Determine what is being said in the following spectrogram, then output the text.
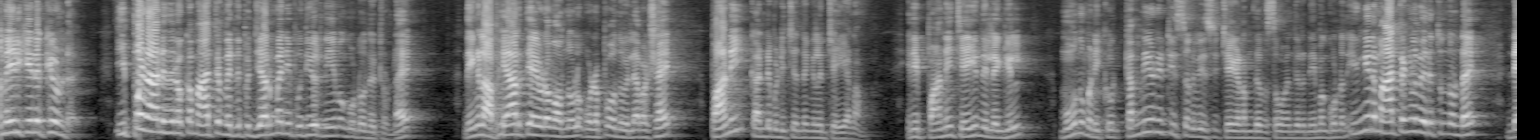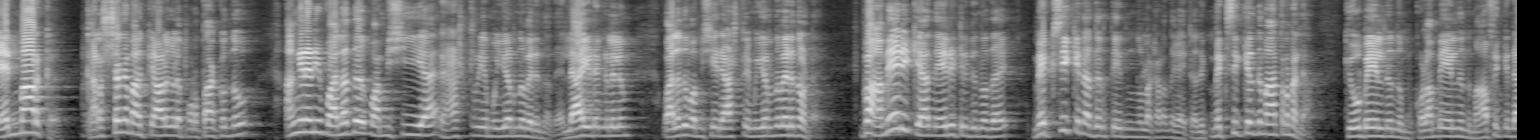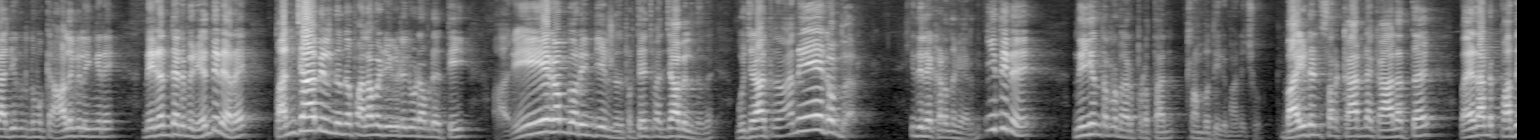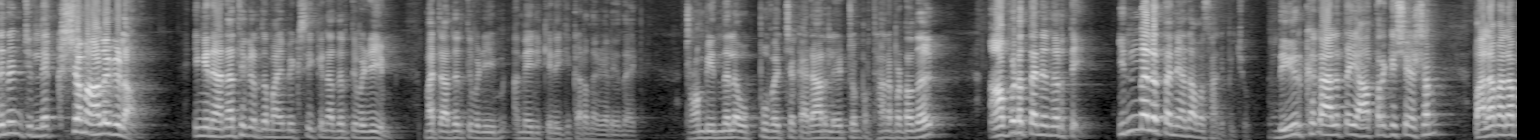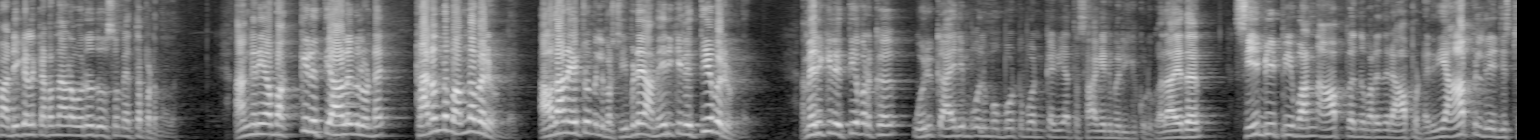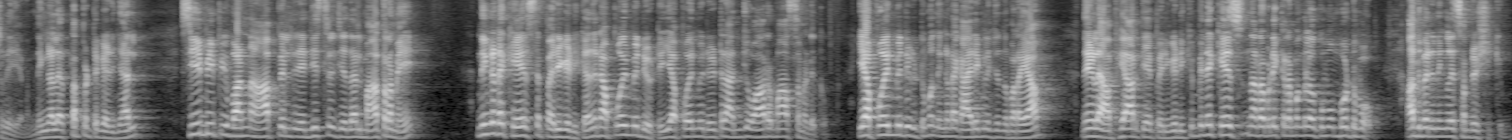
അമേരിക്കയിലൊക്കെ ഉണ്ട്. ഇപ്പോഴാണ് ഇതിനൊക്കെ മാറ്റം വരുന്നത്. ഇപ്പോൾ ജർമ്മനി പുതിയൊരു നിയമം കൊണ്ടുവന്നിട്ടുണ്ട്. നിങ്ങൾ അഭയാർത്ഥിയായി ഇവിടെ വന്നോളൂ കുഴപ്പമൊന്നുമില്ല. പക്ഷേ പണി കണ്ടുപിടിച്ച് എന്തെങ്കിലും ചെയ്യണം. ഇനി പണി ചെയ്യുന്നില്ലെങ്കിൽ മൂന്ന് മണിക്കൂർ കമ്മ്യൂണിറ്റി സർവീസ് ചെയ്യണം ദിവസവും എന്നൊരു നിയമം കൊണ്ടു ഇങ്ങനെ മാറ്റങ്ങൾ വരുത്തുന്നുണ്ട്. ഡെൻമാർക്ക് കർശനമാക്കി ആളുകളെ പുറത്താക്കുന്നു. അങ്ങനെയാണ് ഈ വലത് വംശീയ രാഷ്ട്രീയം ഉയർന്നു വരുന്നത്. എല്ലായിടങ്ങളിലും വലത് വംശീയ രാഷ്ട്രീയം ഉയർന്നു വരുന്നുണ്ട്. ഇപ്പൊ അമേരിക്ക നേരിട്ടിരുന്നത് മെക്സിക്കൻ അതിർത്തിയിൽ നിന്നുള്ള കടന്നുകയറ്റം. അത് മെക്സിക്കിൽ നിന്ന് മാത്രമല്ല ക്യൂബയിൽ നിന്നും കൊളംബിയയിൽ നിന്നും ആഫ്രിക്കൻ രാജ്യങ്ങളിൽ നിന്നും ഒക്കെ ആളുകൾ ഇങ്ങനെ നിരന്തരം വരും. എന്തിനേറെ? പഞ്ചാബിൽ നിന്ന് പല വഴികളിലൂടെ അവിടെ എത്തി. അനേകം പേർ ഇന്ത്യയിൽ നിന്ന് പ്രത്യേകിച്ച് പഞ്ചാബിൽ നിന്ന് ഗുജറാത്തിൽ നിന്ന് അനേകം പേർ ഇതിലെ കടന്നു കയറുന്നു. ഇതിന് നിയന്ത്രണം ഏർപ്പെടുത്താൻ ട്രംപ് തീരുമാനിച്ചു. ബൈഡൻ സർക്കാരിന്റെ കാലത്ത് ഏതാണ്ട് പതിനഞ്ച് ലക്ഷം ആളുകളാണ് ഇങ്ങനെ അനധികൃതമായി മെക്സിക്കൻ അതിർത്തി വഴിയും മറ്റു അതിർത്തി വഴിയും അമേരിക്കയിലേക്ക് കടന്നു കയറിയത്. ട്രംപ് ഇന്നലെ ഒപ്പുവെച്ച കരാറിൽ ഏറ്റവും പ്രധാനപ്പെട്ടത് അവിടെ തന്നെ നിർത്തി ഇന്നലെ തന്നെ അത് അവസാനിപ്പിച്ചു. ദീർഘകാലത്തെ യാത്രയ്ക്ക് ശേഷം പല പല പടികൾ കടന്നാണ് ഓരോ ദിവസവും എത്തപ്പെടുന്നത്. അങ്ങനെ ആ വക്കിലെത്തിയ ആളുകളുണ്ട് കടന്നു വന്നവരുണ്ട്. അതാണ് ഏറ്റവും വലിയ പ്രശ്നം. ഇവിടെ അമേരിക്കയിൽ എത്തിയവരുണ്ട്. അമേരിക്കയിൽ എത്തിയവർക്ക് ഒരു കാര്യം പോലും മുമ്പോട്ട് പോകാൻ കഴിയാത്ത സാഹചര്യം ഒരുക്കി കൊടുക്കും. അതായത് C B P one app എന്ന് പറയുന്ന ഒരു ആപ്പ് ഉണ്ട് ഈ ആപ്പിൽ രജിസ്റ്റർ ചെയ്യണം. നിങ്ങൾ എത്തപ്പെട്ട് കഴിഞ്ഞാൽ സി ബി പി വൺ ആപ്പിൽ രജിസ്റ്റർ ചെയ്താൽ മാത്രമേ നിങ്ങളുടെ കേസ് പരിഗണിക്കുക. അതിന് അപ്പോയിൻമെന്റ് കിട്ടും. ഈ അപ്പോയിൻമെന്റ് കിട്ടാൻ അഞ്ചോ ആറ് മാസം എടുക്കും. ഈ അപ്പോയിൻമെന്റ് കിട്ടുമ്പോൾ നിങ്ങളുടെ കാര്യങ്ങൾ ചെന്ന് പറയാം. നിങ്ങളെ അഭയാർത്ഥിയെ പരിഗണിക്കും. പിന്നെ കേസ് നടപടിക്രമങ്ങളൊക്കെ മുമ്പോട്ട് പോകും. അതുവരെ നിങ്ങളെ സംരക്ഷിക്കും.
